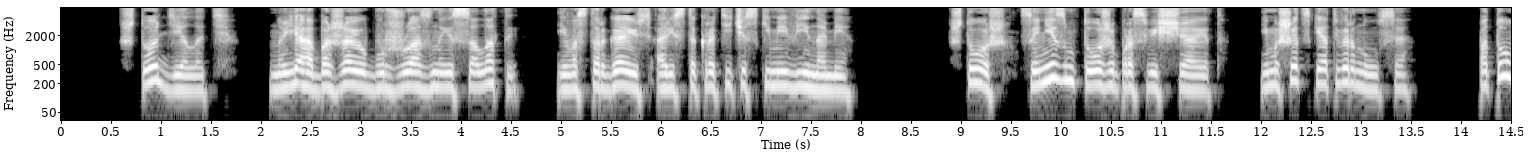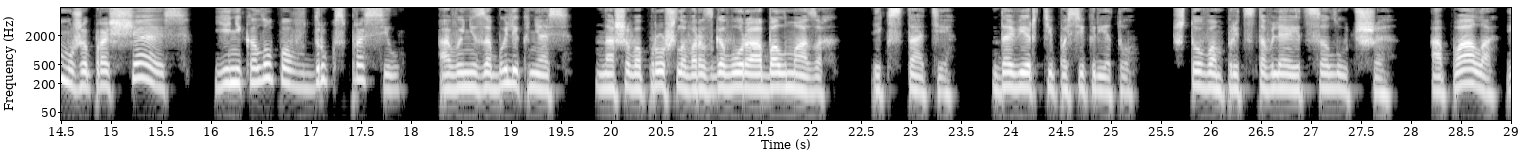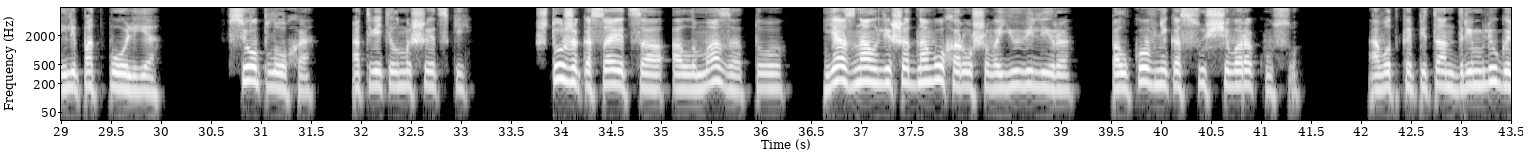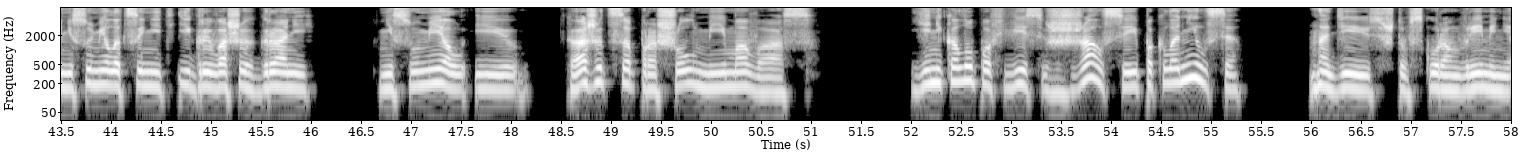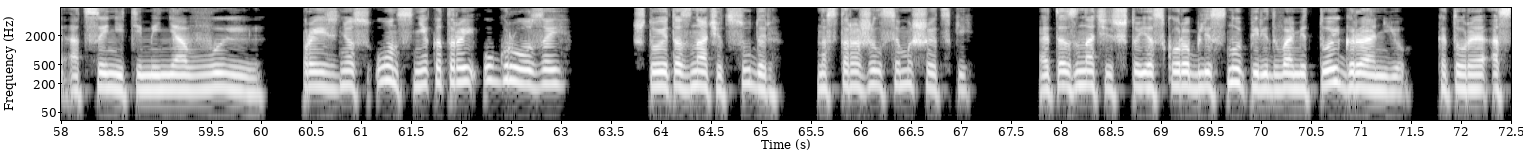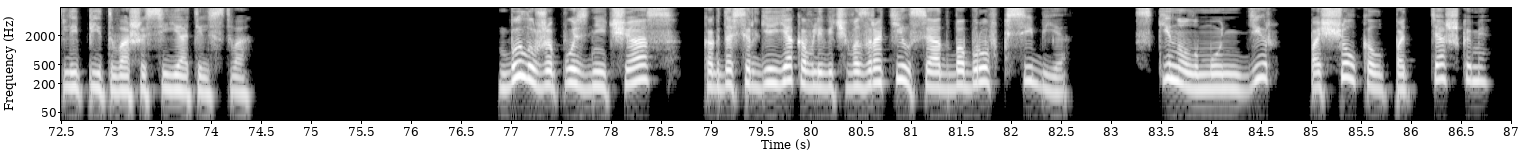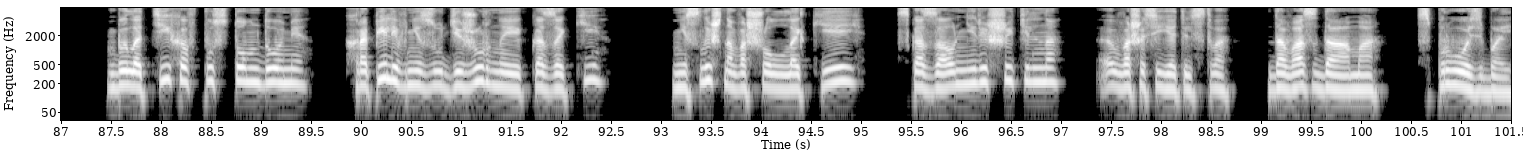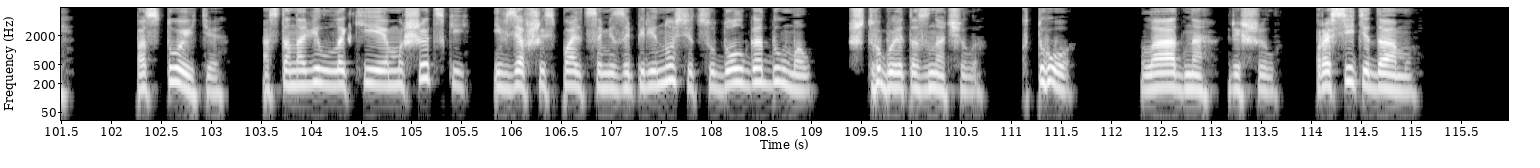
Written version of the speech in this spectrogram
Что делать? Но я обожаю буржуазные салаты и восторгаюсь аристократическими винами». Что ж, цинизм тоже просвещает, и Мышецкий отвернулся. Потом, уже прощаясь, Ениколопов вдруг спросил. А вы не забыли, князь, нашего прошлого разговора об алмазах? И, кстати, доверьте по секрету, что вам представляется лучше, опала или подполье? Все плохо, ответил Мышецкий. Что же касается алмаза, то я знал лишь одного хорошего ювелира, полковника сущего Ракусу. А вот капитан Дремлюга не сумел оценить игры ваших граней не сумел и, кажется, прошел мимо вас. Ениколопов весь сжался и поклонился. «Надеюсь, что в скором времени оцените меня вы», — произнес он с некоторой угрозой. «Что это значит, сударь?» — насторожился Мышецкий. «Это значит, что я скоро блесну перед вами той гранью, которая ослепит ваше сиятельство. Был уже поздний час, когда Сергей Яковлевич возвратился от бобров к себе. Скинул мундир, пощелкал подтяжками. Было тихо в пустом доме, храпели внизу дежурные казаки. Неслышно вошел лакей, сказал нерешительно, «Э, «Ваше сиятельство, до вас дама, с просьбой». «Постойте», — остановил лакея Мышецкий и, взявшись пальцами за переносицу, долго думал, что бы это значило. «Кто?» «Ладно», — решил, — «просите даму».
